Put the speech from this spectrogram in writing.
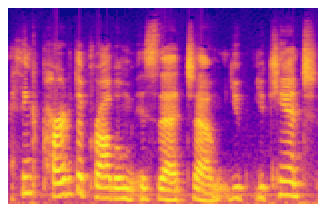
I think part of the problem is that um, you you can't.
